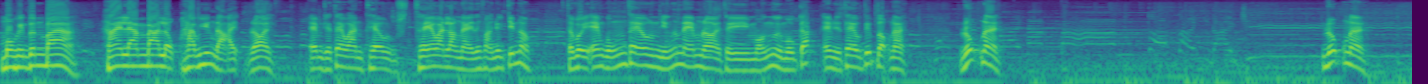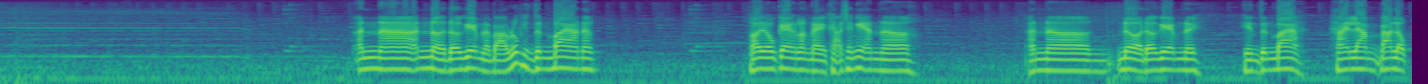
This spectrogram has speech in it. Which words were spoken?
Một hiện tinh ba hai lam ba lục, hai viên đại rồi, em sẽ theo anh, theo theo anh lần này thì phạm nhân chính không? Tại vì em cũng theo những anh em rồi, thì mỗi người một cách, em sẽ theo tiếp tục này. Rút này. Rút này. Anh à, anh anh ND game là bảo rút hiền tinh ba nè. Thôi, ok, lần này khả sẽ nghe anh à, anh à, nờ ND game đi. Hiện tinh ba, hai lam ba lục.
